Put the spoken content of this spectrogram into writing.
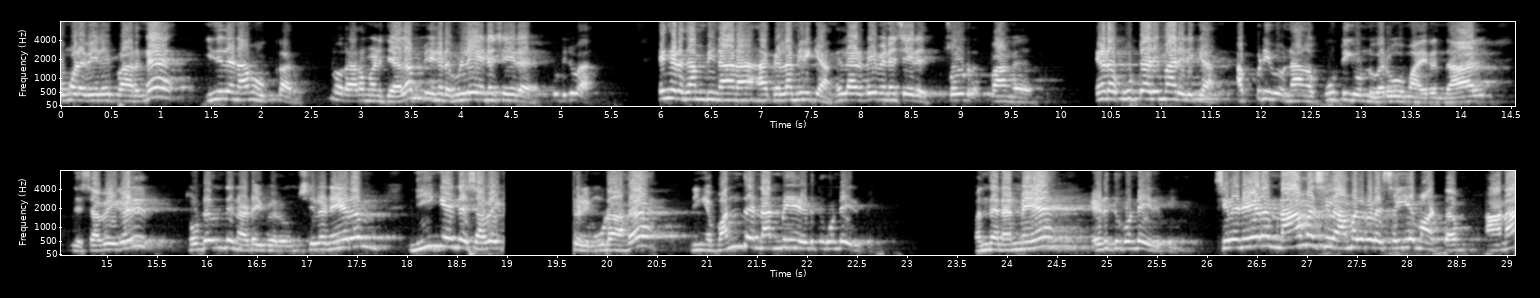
உங்களோட வேலையை பாருங்க. இதுல நாம உட்காரும் ஒரு அரை மணி தேலம் எங்கட பிள்ளைய என்ன செய்யற கூட்டிட்டு வா. எங்கட தம்பி நானா ஆக்கெல்லாம் இருக்கான் எல்லார்ட்டையும் என்ன செய்யறது சொல்ற வாங்க. எங்கட கூட்டாளி மாதிரி இருக்கான் அப்படி நாங்க கூட்டி கொண்டு வருவோமா இருந்தால் இந்த சபைகள் தொடர்ந்து நடைபெறும். சில நேரம் நீங்க இந்த சபைகளின் ஊடாக நீங்க வந்த நன்மையை எடுத்துக்கொண்டே இருப்பீங்க. வந்த நன்மையை எடுத்துக்கொண்டே இருப்பீங்க. சில நேரம் நாம சில அமல்களை செய்ய மாட்டோம். ஆனா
